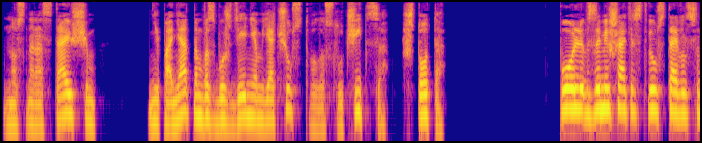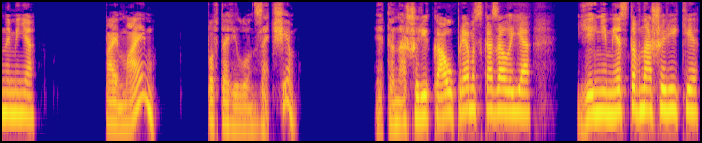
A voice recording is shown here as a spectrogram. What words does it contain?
Но с нарастающим, непонятным возбуждением я чувствовала, случится что-то. Поль в замешательстве уставился на меня. «Поймаем?» — повторил он. «Зачем?» «Это наша река», — упрямо сказала я. «Ей не место в нашей реке».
